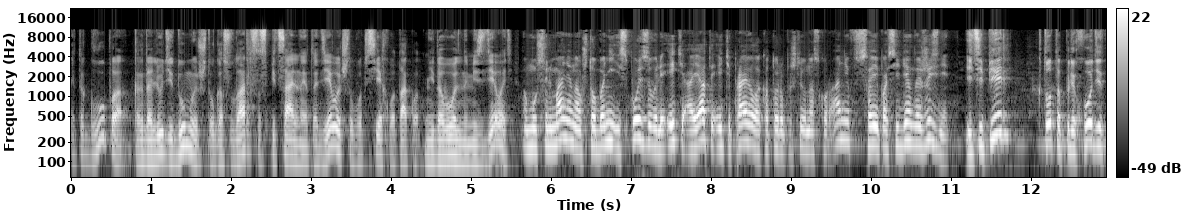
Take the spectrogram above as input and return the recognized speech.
Это глупо, когда люди думают, что государство специально это делает, чтобы вот всех вот так вот недовольными сделать. Мусульманинам, чтобы они использовали эти аяты, эти правила, которые пришли у нас в Коране, в своей повседневной жизни. И теперь кто-то приходит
